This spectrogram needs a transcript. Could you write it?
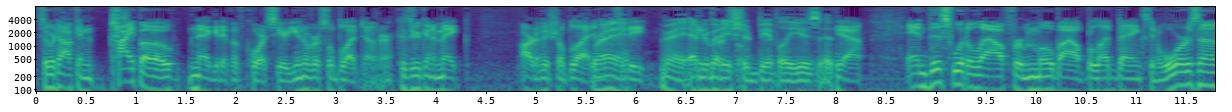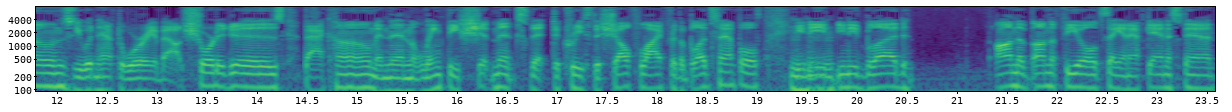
So we're talking type O negative, of course, here, universal blood donor, because you're going to make artificial blood. It needs to Right. be Right. Everybody universal. should be able to use it. Yeah. And this would allow for mobile blood banks in war zones. You wouldn't have to worry about shortages back home and then lengthy shipments that decrease the shelf life for the blood samples. You mm-hmm. need, you need blood on the, on the field, say in Afghanistan,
